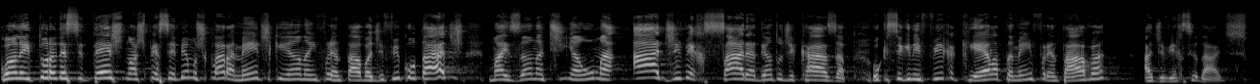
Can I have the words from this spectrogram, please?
Com a leitura desse texto, nós percebemos claramente que Ana enfrentava dificuldades, mas Ana tinha uma adversária dentro de casa, o que significa que ela também enfrentava adversidades.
